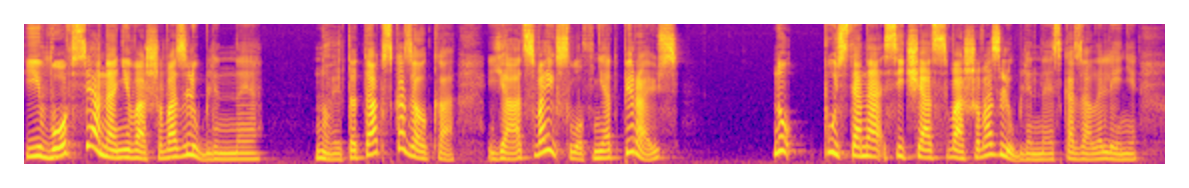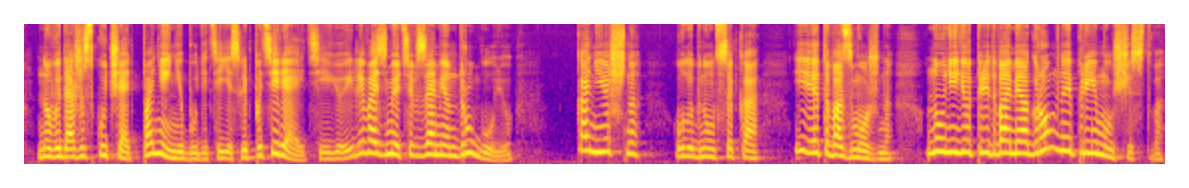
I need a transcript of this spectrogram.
«и вовсе она не ваша возлюбленная». «Но это так», — сказал Ка, — «я от своих слов не отпираюсь». «Ну, пусть она сейчас ваша возлюбленная», — сказала Лени, — но вы даже скучать по ней не будете, если потеряете ее или возьмете взамен другую». «Конечно», — улыбнулся Ка, — «и это возможно, но у нее перед вами огромное преимущество.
